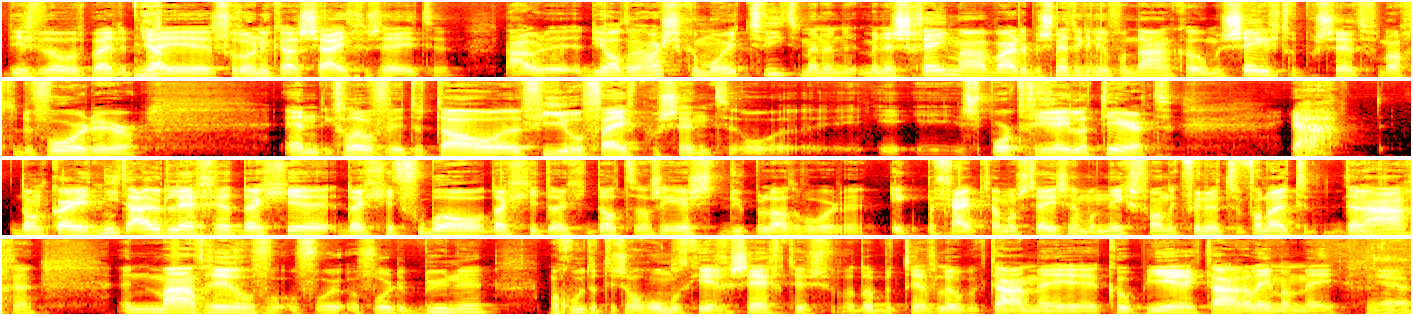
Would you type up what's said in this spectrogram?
heeft wel eens bij, de, ja. bij uh, Veronica's site gezeten. Nou, die had een hartstikke mooie tweet met een, met een schema waar de besmettingen vandaan komen. 70% van achter de voordeur. En ik geloof in totaal 4 eh, of 5% sportgerelateerd. Ja, dan kan je het niet uitleggen dat je, dat je het voetbal, dat je, dat je dat als eerste dupe laat worden. Ik begrijp daar nog steeds helemaal niks van. Ik vind het vanuit Den Haag een maatregel voor, voor, voor de bühne. Maar goed, dat is al honderd keer gezegd. Dus wat dat betreft loop ik daarmee, eh, kopieer ik daar alleen maar mee. Maar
